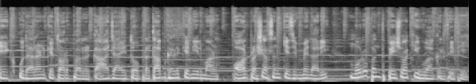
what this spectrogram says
एक उदाहरण के तौर पर कहा जाए तो प्रतापगढ़ के निर्माण और प्रशासन की ज़िम्मेदारी मोरोपंत पेशवा की हुआ करती थी।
